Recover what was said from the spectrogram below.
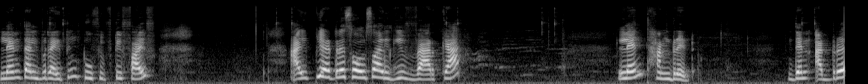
length I will be writing 255 IP address also I will give varchar length 100 then address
